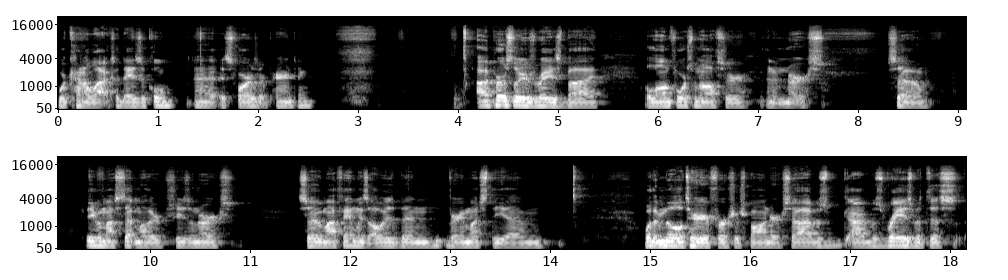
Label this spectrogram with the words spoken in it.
were kind of lackadaisical uh, as far as their parenting. I personally was raised by a law enforcement officer and a nurse. So even my stepmother, she's a nurse. So my family's always been very much the um, whether military or first responder. So I was I was raised with this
